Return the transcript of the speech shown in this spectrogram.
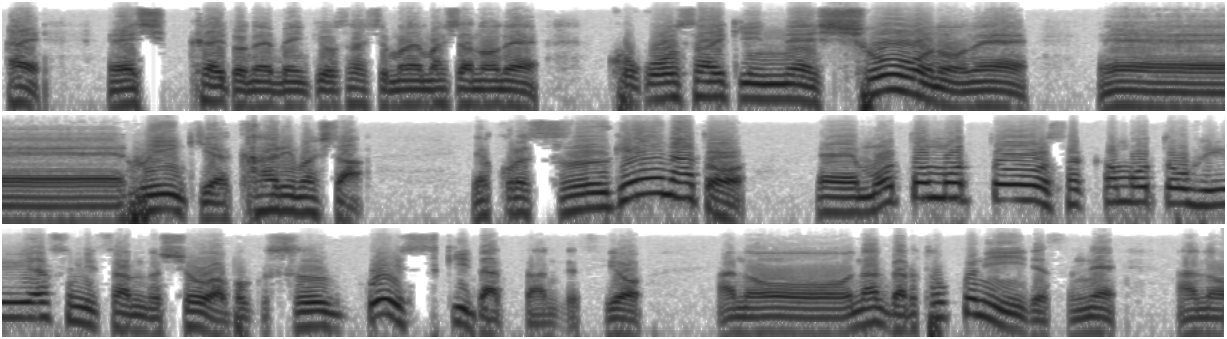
はい。えー、しっかりとね、勉強させてもらいましたので、ここ最近ね、ショーのね、えー、雰囲気が変わりました。いや、これすげえなと。えー、もともと坂本冬休みさんのショーは僕すっごい好きだったんですよ。あのー、なんだろう、特にですね、あのー、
